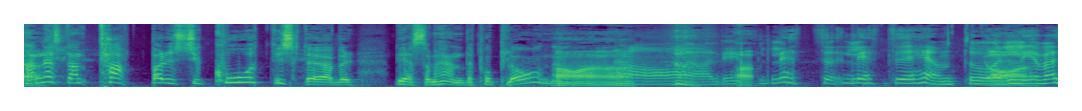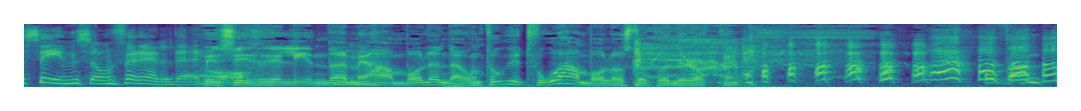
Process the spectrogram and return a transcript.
Han nästan tappade psykotiskt över det som hände på planen. Ja, ja. Ja, det är lätt, lätt hänt att leva sig in som förälder. Precis, det är Linda med handbollen där. Hon tog ju två handbollar och stoppade under rocken. Och vann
